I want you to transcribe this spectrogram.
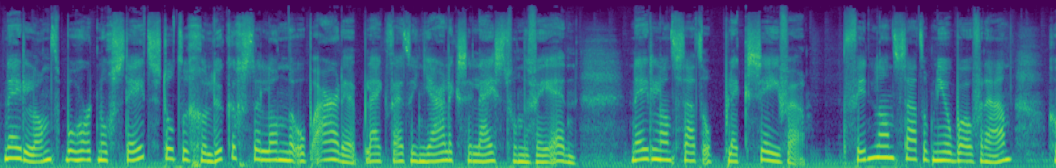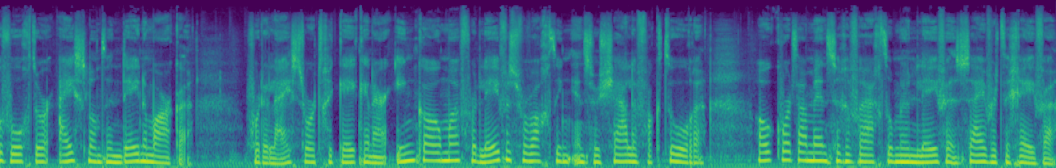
Nederland behoort nog steeds tot de gelukkigste landen op aarde... blijkt uit een jaarlijkse lijst van de VN. Nederland staat op plek 7. Finland staat opnieuw bovenaan, gevolgd door IJsland en Denemarken... Voor de lijst wordt gekeken naar inkomen, verlevensverwachting en sociale factoren. Ook wordt aan mensen gevraagd om hun leven een cijfer te geven.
